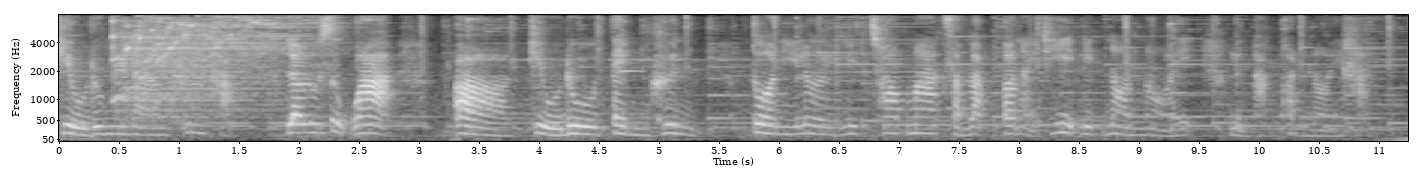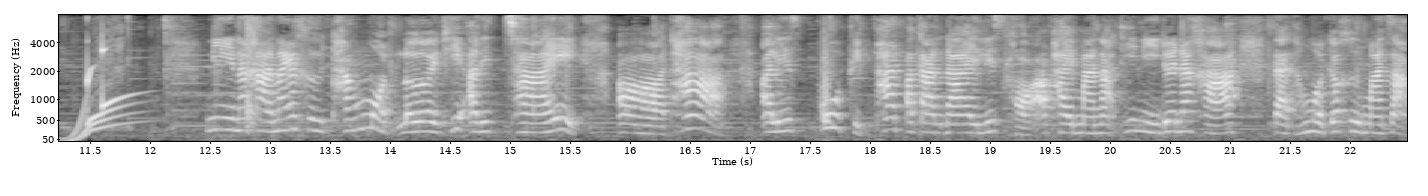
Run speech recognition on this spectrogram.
ผิวดูมีน้ำขึ้นค่ะ แล้วรู้สึกว่าผิวดูเต็มขึ้น ตัวนี้เลยลิศชอบมากสำหรับตอนไหนที่ลิศนอนน้อย หรือพักผ่อนน้อยค่ะ นี่นะคะนั่นก็คือทั้งหมดเลยที่อลิสใช้ถ้าอลิสพูดผิดพลาดประการใดลิสขออภัยมาณที่นี้ด้วยนะคะ แต่ทั้งหมดก็คือมาจาก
